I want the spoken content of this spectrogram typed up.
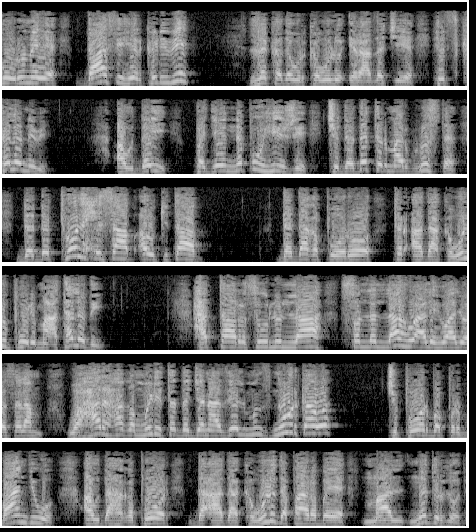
پورونه یې داسې هېر کړي وي لکه د ورکولو اراده چې یې هېڅکله نه وي او دی په دې نه پوهېږي چې د ده تر مرګ وروسته د ده ټول حساب او کتاب د دغه پورو تر ادا کولو پورې معطل دی. حتی رسول الله صلی الله علیه وآله وسلم و هر هغه مړي ته د جنازې لمونځ نه ورکاوه چې پور به پر باندې و او د هغه پور د ادا کولو دپاره به یې مال نه درلود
